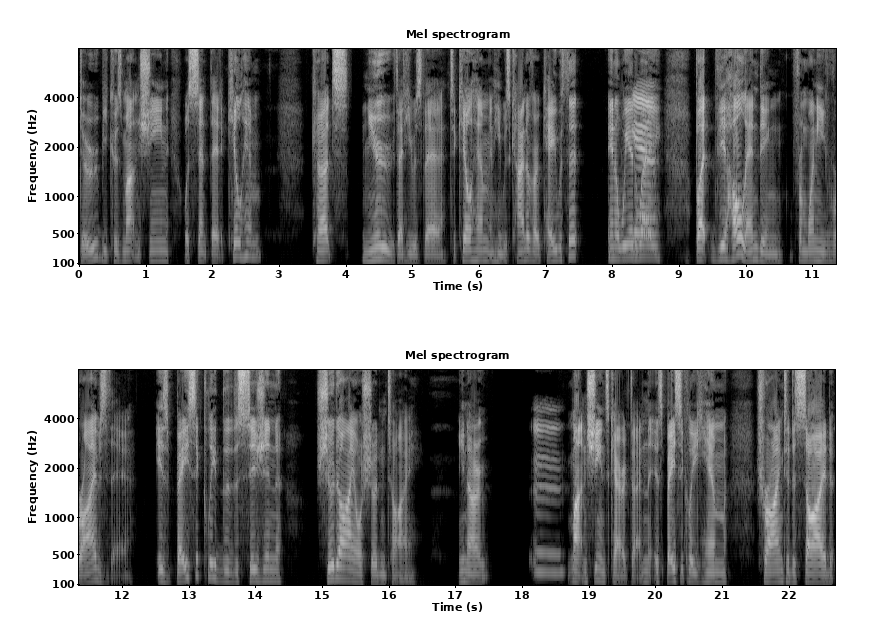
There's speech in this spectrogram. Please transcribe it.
do because Martin Sheen was sent there to kill him. Kurtz knew that he was there to kill him and he was kind of okay with it in a weird Yeah. way. But the whole ending from when he arrives there is basically the decision should I or shouldn't I? You know, mm, Martin Sheen's character, and it's basically him trying to decide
